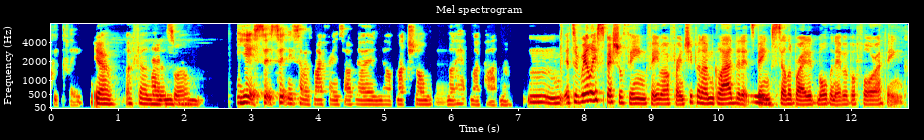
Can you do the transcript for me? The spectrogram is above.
quickly. Yeah, I found that And, as well. um, yes, certainly some of my friends I've known much longer than I have my partner. Mm, it's a really special thing, female friendship, and I'm glad that it's being Mm. celebrated more than ever before, I think.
